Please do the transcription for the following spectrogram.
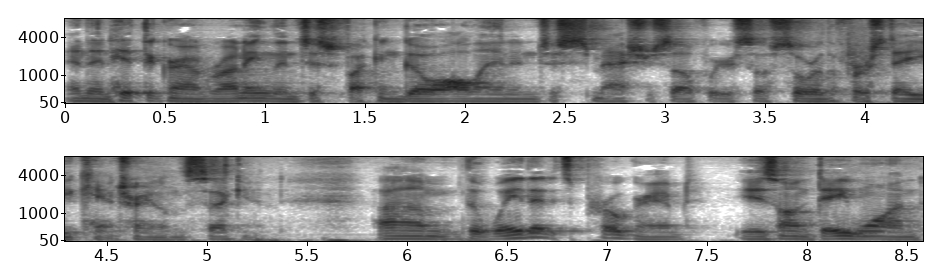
and then hit the ground running than just fucking go all in and just smash yourself where you're so sore the first day you can't train on the second. Um, the way that it's programmed is on day one.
